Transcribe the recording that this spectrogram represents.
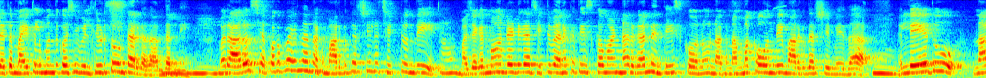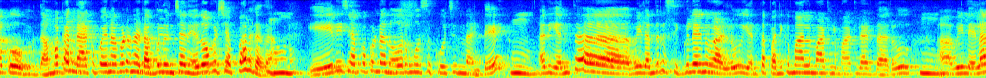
లేకపోతే మైకుల ముందుకు వచ్చి వీళ్ళు తిడుతూ ఉంటారు కదా అందరినీ. మరి ఆ రోజు చెప్పకపోయిందా నాకు మార్గదర్శిలో చిట్టు ఉంది. మా జగన్మోహన్ రెడ్డి గారు చిట్టు వెనక్కి తీసుకోమంటున్నారు కానీ నేను తీసుకోను. నాకు నమ్మకం ఉంది మార్గదర్శి మీద. లేదు నాకు నమ్మకం లేకపోయినా కూడా నా డబ్బులు ఉంచాను. ఏదో ఒకటి చెప్పాలి కదా. ఏది చెప్పకుండా నోరు మూసి కూర్చుందంటే. అది ఎంత వీళ్ళందరూ సిగ్గులేని వాళ్ళు ఎంత పనికిమాల మాటలు మాట్లాడతారు. వీళ్ళు ఎలా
